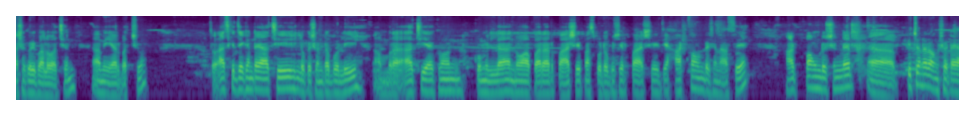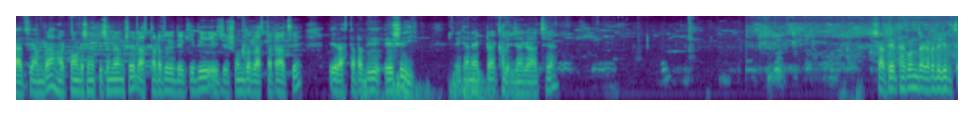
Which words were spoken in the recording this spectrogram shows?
আশা করি ভালো আছেন। আমি আর বাচ্চু। তো আজকে যেখানটায় আছি লোকেশনটা বলি। আমরা আছি এখন কুমিল্লা নোয়াপাড়ার পাশে পাসপোর্ট অফিসের পাশে যে হার্ট ফাউন্ডেশন আছে। হার্ট ফাউন্ডেশনের পিছনের অংশটায় আছি আমরা। হার্ট ফাউন্ডেশনের পিছনের অংশে রাস্তাটা যদি দেখিয়ে দিই, এই যে সুন্দর রাস্তাটা আছে, এই রাস্তাটা দিয়ে এসেই এখানে একটা খালি জায়গা আছে। সাথে থাকুন, জায়গাটা দেখে দিচ্ছি।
